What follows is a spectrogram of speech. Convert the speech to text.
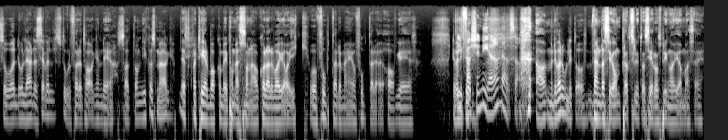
Så då lärde sig väl storföretagen det. Så att de gick och smög ett kvarter bakom mig på mässorna och kollade var jag gick och fotade mig och fotade av grejer. Det, var det är lite... fascinerande alltså. ja, men det var roligt att vända sig om plötsligt och se dem springa och gömma sig.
